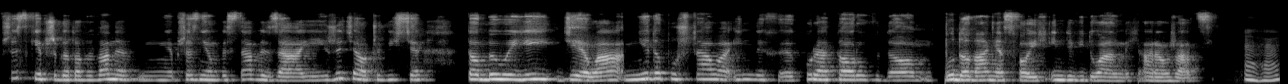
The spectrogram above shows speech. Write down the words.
wszystkie przygotowywane mm, przez nią wystawy za jej życia, oczywiście to były jej dzieła, nie dopuszczała innych e, kuratorów do budowania swoich indywidualnych aranżacji. Mhm.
